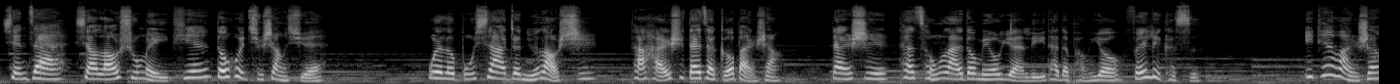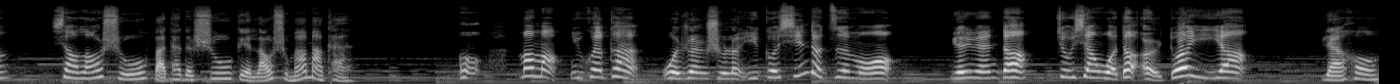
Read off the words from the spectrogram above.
现在，小老鼠每天都会去上学，为了不吓着女老师，它还是待在隔板上。但是他从来都没有远离他的朋友菲利克斯。一天晚上，小老鼠把他的书给老鼠妈妈看。哦，妈妈，你快看，我认识了一个新的字母，圆圆的，就像我的耳朵一样。然后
